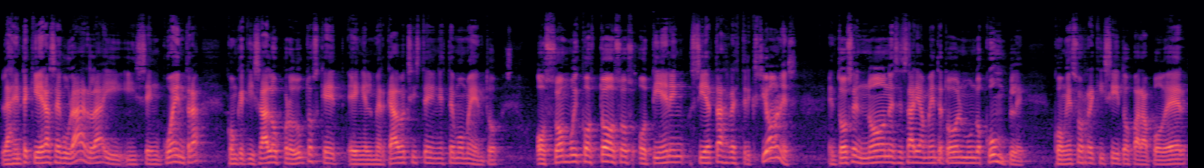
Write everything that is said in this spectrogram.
la gente quiere asegurarla y, y se encuentra con que quizás los productos que en el mercado existen en este momento o son muy costosos o tienen ciertas restricciones. Entonces no necesariamente todo el mundo cumple con esos requisitos para poder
